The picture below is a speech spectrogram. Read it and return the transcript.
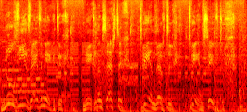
0495 69 32 72.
